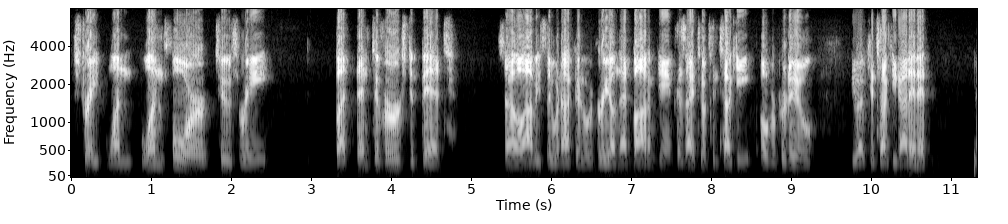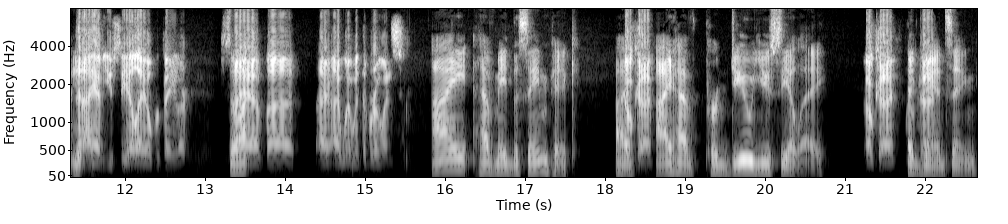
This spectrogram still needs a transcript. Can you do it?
straight one, one, four, two, three, but then diverged a bit. So obviously we're not going to agree on that bottom game because I took Kentucky over Purdue. You have Kentucky not in it, and then I have UCLA over Baylor. so I I, have uh, I, I went with the Bruins. I have made the same pick. I Okay. I have Purdue UCLA Okay. okay. advancing,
